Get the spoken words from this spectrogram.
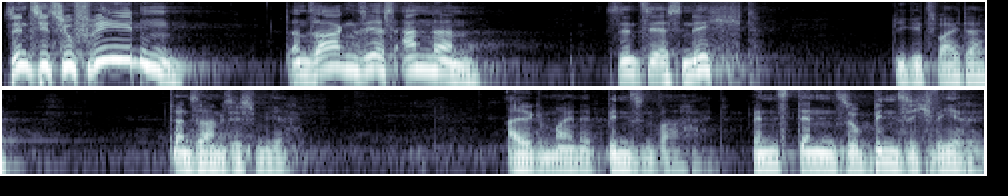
Sind Sie zufrieden? Dann sagen Sie es anderen. Sind Sie es nicht? Wie geht's weiter? Dann sagen Sie es mir. Allgemeine Binsenwahrheit. Wenn es denn so binsig wäre.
